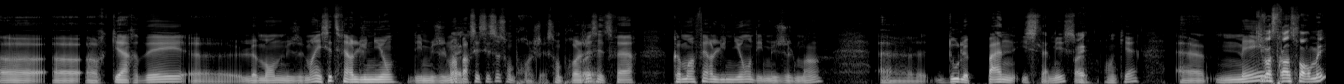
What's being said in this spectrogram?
euh, a a regardé euh, le monde musulman, essayer de faire l'union des musulmans, Ouais. parce que c'est ça son projet. Son projet, Ouais. c'est de faire comment faire l'union des musulmans, euh, d'où le pan-islamisme, ok? Euh, mais Qui va se transformer.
